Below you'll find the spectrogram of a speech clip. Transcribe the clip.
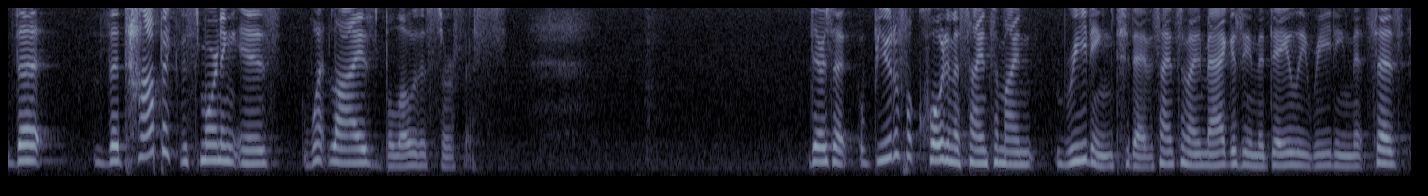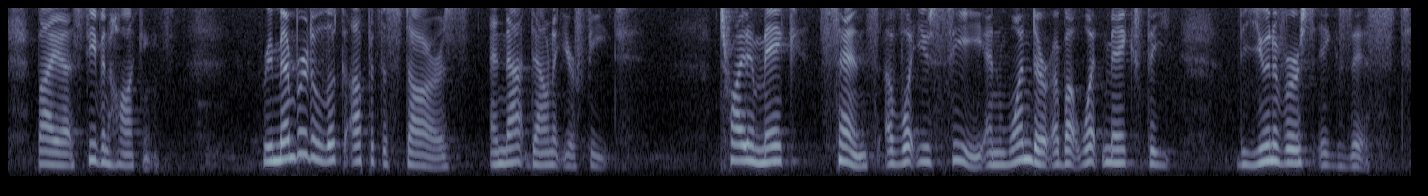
the, the topic this morning is what lies below the surface. There's a beautiful quote in the Science of Mind reading today, the Science of Mind magazine, the daily reading, that says by uh, Stephen Hawking Remember to look up at the stars and not down at your feet. Try to make sense of what you see and wonder about what makes the, the universe exist.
